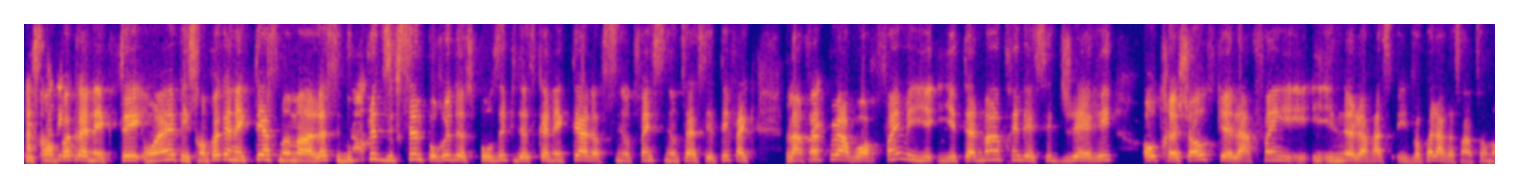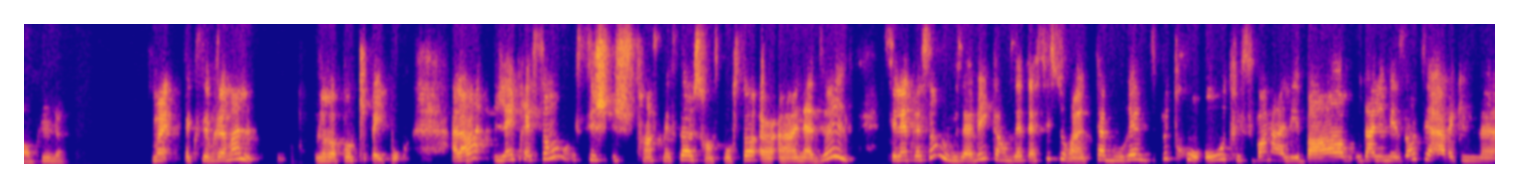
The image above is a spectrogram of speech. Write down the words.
ils ne seront pas connectés. Ouais, puis ils seront pas connectés à ce moment-là. C'est beaucoup plus difficile pour eux de se poser puis de se connecter à leurs signaux de faim, signaux de satiété. Fait que l'enfant peut avoir faim, mais il, est tellement en train d'essayer de gérer autre chose que la faim, il, ne il va pas la ressentir non plus. Oui, fait que c'est vraiment le, repas qui paye pour. Alors, l'impression, si je, transmets ça, je transpose ça à un adulte, c'est l'impression que vous avez quand vous êtes assis sur un tabouret un petit peu trop haut, très souvent dans les bars ou dans les maisons, avec une,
